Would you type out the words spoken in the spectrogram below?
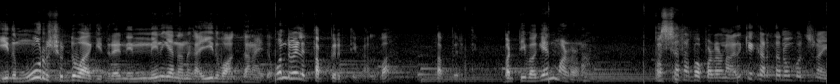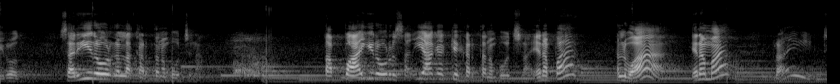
ಇದು ಮೂರು ಶುದ್ಧವಾಗಿದ್ದರೆ ನಿನ್ನ ನಿನಗೆ ನನಗೆ ಐದು ವಾಗ್ದಾನ ಇದೆ. ಒಂದು ವೇಳೆ ತಪ್ಪಿರ್ತೀವಿ ಅಲ್ವಾ? ತಪ್ಪಿರ್ತೀವಿ. ಬಟ್ ಇವಾಗ ಏನು ಮಾಡೋಣ? ಪಶ್ಚಾತ್ತಾಪ ಪಡೋಣ. ಅದಕ್ಕೆ ಕರ್ತನ ಭೋಜನ ಇರೋದು. ಸರಿ ಇರೋರ್ಗೆಲ್ಲ ಕರ್ತನ ಭೋಜನ. ತಪ್ಪಾಗಿರೋರು ಸರಿಯಾಗಕ್ಕೆ ಕರ್ತನ ಭೋಜನ. ಏನಪ್ಪ? ಅಲ್ವಾ? ಏನಮ್ಮ? ರೈಟ್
